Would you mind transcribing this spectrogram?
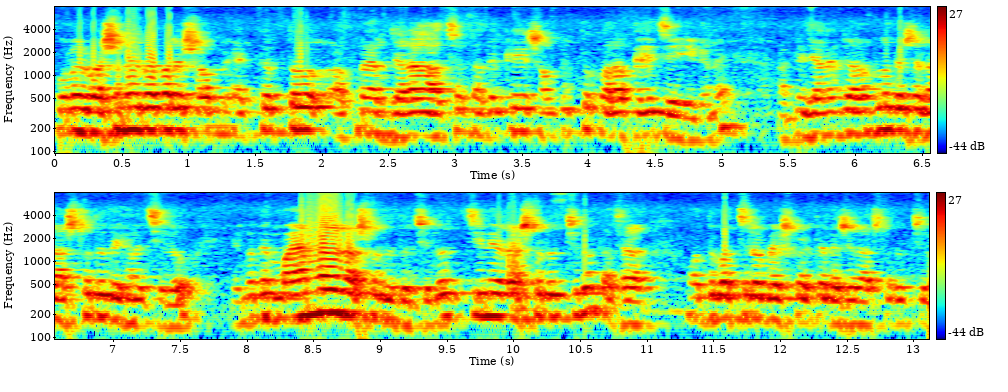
পুনর্বাসনের ব্যাপারে সব একতর তো আপনার যারা আছে তাদেরকে সম্পৃক্ত করা হয়েছে এখানে। আপনি জানেন যে অনেকগুলো দেশের রাষ্ট্রদূত এখানে ছিল। এর মধ্যে মায়ানমারের রাষ্ট্রদূত ছিল, চীনের রাষ্ট্রদূত ছিল, তাছাড়া মধ্যপ্রাচ্যের বেশ কয়েকটা দেশের রাষ্ট্রদূত ছিল,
